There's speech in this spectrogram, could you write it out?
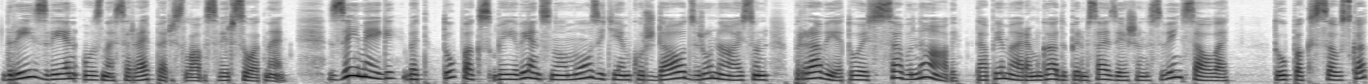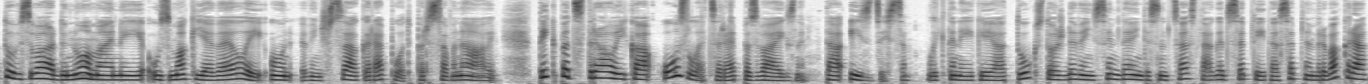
drīz vien uznesa reperu slavas virsotnē. Zīmīgi, bet Tupaks bija viens no mūziķiem, kurš daudz runājis un pravietojis savu nāvi, tā piemēram gadu pirms aiziešanas viņa saulē Tupaks savu skatuves vārdu nomainīja uz Makiavelli, un viņš sāka repot par savu nāvi. Tikpat strauji kā uzleca repa zvaigzne, tā izdzisa. Liktenīgajā 1996. gada 7. septembra vakarā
